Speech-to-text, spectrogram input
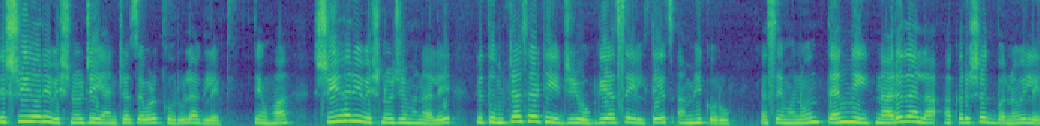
ते श्रीहरी विष्णूजी यांच्याजवळ करू लागले. तेव्हा श्रीहरी विष्णूजी म्हणाले की तुमच्यासाठी जे योग्य असेल तेच आम्ही करू असे म्हणून त्यांनी नारदाला आकर्षक बनविले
